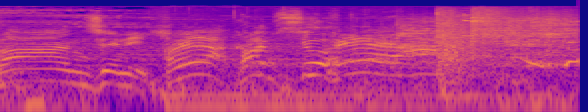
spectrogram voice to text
wahnsinnig? Woher kommst du her? Open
